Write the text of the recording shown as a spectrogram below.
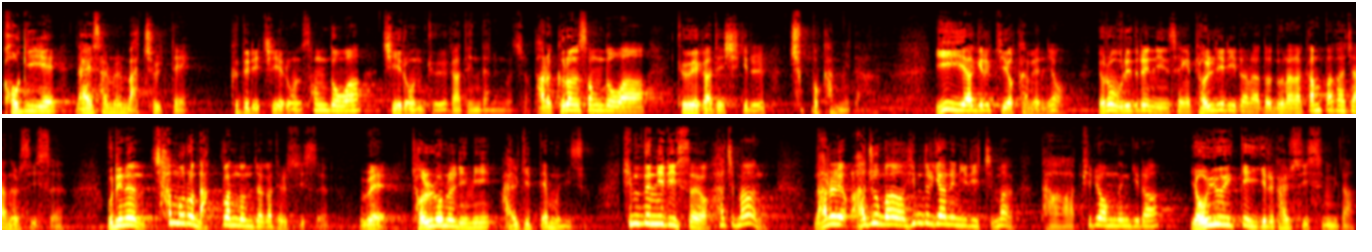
거기에 나의 삶을 맞출 때 그들이 지혜로운 성도와 지혜로운 교회가 된다는 거죠. 바로 그런 성도와 교회가 되시기를 축복합니다. 이 이야기를 기억하면요. 여러분, 우리들은 인생에 별일이 일어나도 눈 하나 깜빡하지 않을 수 있어요. 우리는 참으로 낙관론자가 될 수 있어요. 왜? 결론을 이미 알기 때문이죠. 힘든 일이 있어요. 하지만 나를 아주 막 힘들게 하는 일이 있지만 다 필요 없는 기라 여유 있게 이 길을 갈 수 있습니다.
